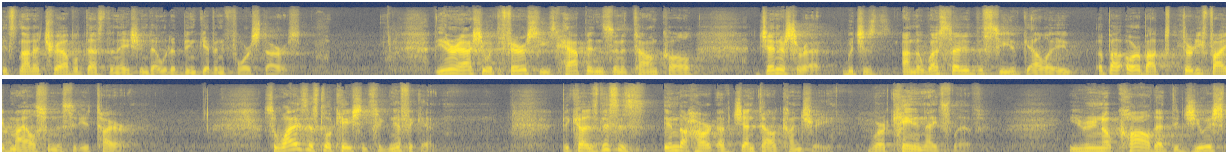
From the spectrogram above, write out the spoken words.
it's not a travel destination that would have been given four stars. The interaction with the Pharisees happens in a town called Gennesaret, which is on the west side of the Sea of Galilee, about, or about 35 miles from the city of Tyre. So, why is this location significant? Because this is in the heart of Gentile country where Canaanites live. You recall that the Jewish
